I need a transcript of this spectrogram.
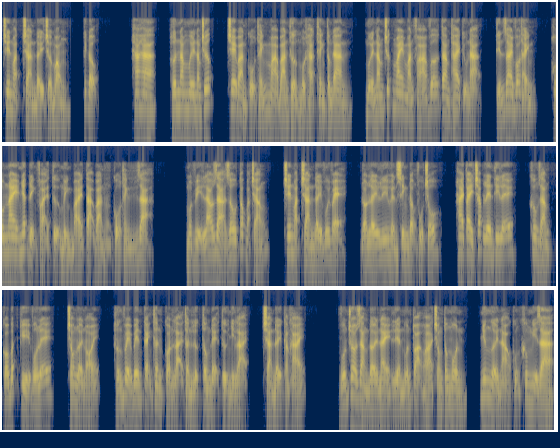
trên mặt tràn đầy chờ mong, kích động. Ha ha, hơn năm mươi năm trước, che bản cổ thánh mà ban thưởng một hạt thanh tâm đan, mười năm trước may mắn phá vỡ tam thai cửu nạn, tiến giai võ thánh, hôm nay nhất định phải tự mình bái tạ bản cổ thánh giả. Một vị lão giả râu tóc bạc trắng, trên mặt tràn đầy vui vẻ, đón lấy lý huyền sinh động phủ chỗ, hai tay chắp lên thi lễ, không dám có bất kỳ vô lễ, trong lời nói, hướng về bên cạnh thân còn lại thần lực tông đệ tử nhìn lại, tràn đầy cảm khái. Vốn cho rằng đời này liền muốn tọa hóa trong tông môn, nhưng người nào cũng không nghĩ ra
